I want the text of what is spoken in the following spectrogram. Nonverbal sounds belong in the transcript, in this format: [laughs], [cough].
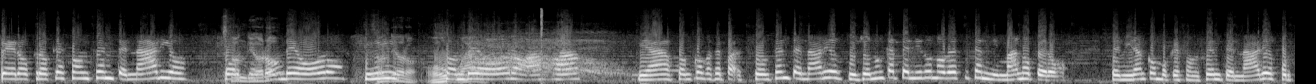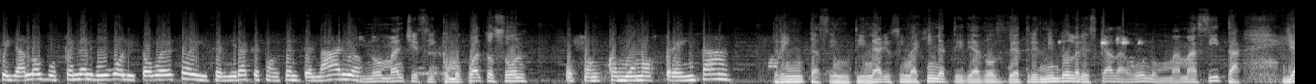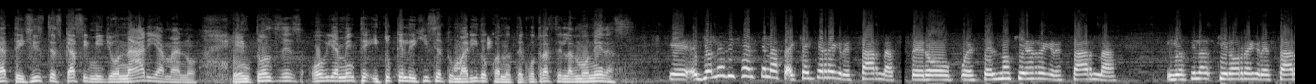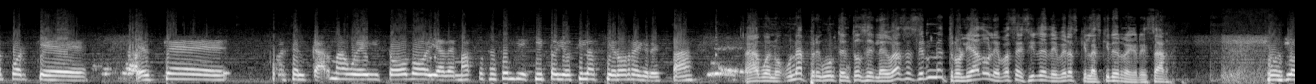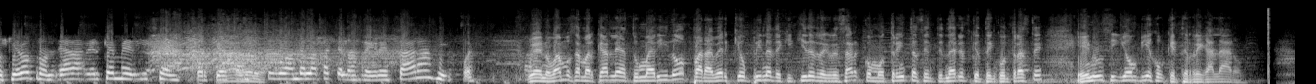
pero creo que son centenarios. ¿Son de oro? Son de oro, sí. Son de oro. Oh, son de oro, ajá. Ya, son como, sepa- son centenarios. Pues yo nunca he tenido uno de esos en mi mano, pero se miran como que son centenarios porque ya los busqué en el Google y todo eso y se mira que son centenarios. Y no manches, ¿y como cuántos son? Pues son como unos 30. 30 centenarios, imagínate, de a, dos, de a 3 mil dólares cada uno, mamacita. Ya te hiciste casi millonaria, mano. Entonces, obviamente, ¿y tú qué le dijiste a tu marido cuando te encontraste las monedas? Que yo le dije a él que, las, que hay que regresarlas, pero pues él no quiere regresarlas. Y yo sí las quiero regresar porque es que pues el karma, güey, y todo. Y además pues es un viejito, yo sí las quiero regresar. Ah, bueno, una pregunta, entonces, ¿le vas a hacer un troleado o le vas a decir de, de veras que las quieres regresar? Pues lo quiero trolear a ver qué me dice, porque Ah, bueno. estuvo dando lata que las regresara y pues Bueno, vamos a marcarle a tu marido para ver qué opina de que quieres regresar como 30 centenarios que te encontraste en un sillón viejo que te regalaron.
